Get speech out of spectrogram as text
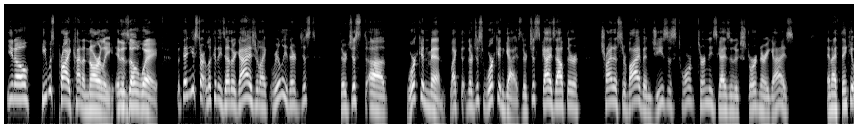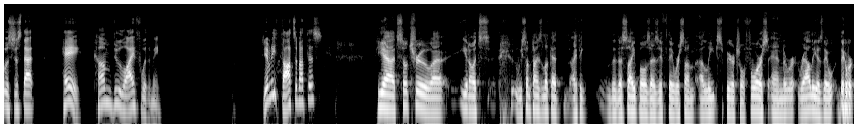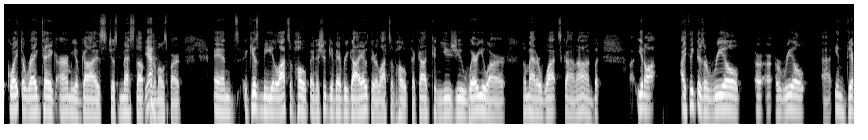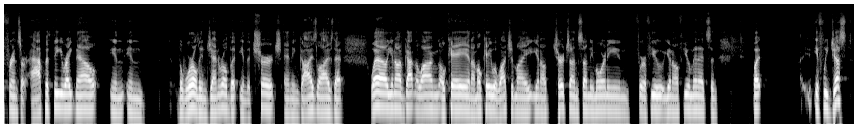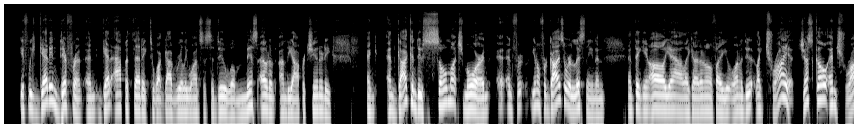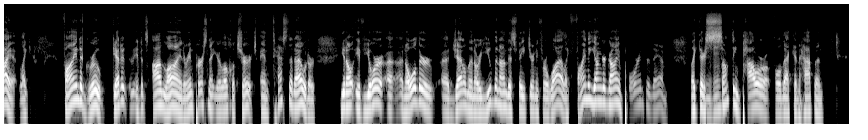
You know, he was probably kind of gnarly in his own way. But then you start looking at these other guys. You're like, really? They're just, they're just uh, working men. Like they're just working guys. They're just guys out there trying to survive. And Jesus tor- turned these guys into extraordinary guys. And I think it was just that, hey, come do life with me. Do you have any thoughts about this? Yeah, it's so true. Uh, you know, it's we sometimes look at I think the disciples as if they were some elite spiritual force, and the r- reality is they they were quite the ragtag army of guys, just messed up Yeah. for the most part. And it gives me lots of hope, and it should give every guy out there lots of hope that God can use you where you are, no matter what's gone on. But uh, you know, I think there's a real a, a- real uh, indifference or apathy right now in in the world in general, but in the church and in guys' lives that, well, you know, I've gotten along okay, and I'm okay with watching my, you know, church on Sunday morning for a few, you know, a few minutes, and but if we just if we get indifferent and get apathetic to what God really wants us to do, we'll miss out of, on the opportunity. And and God can do so much more. And and for you know, for guys who are listening and and thinking, oh yeah, like I don't know if I want to do it, like try it. Just go and try it. Like find a group, get it if it's online or in person at your local church and test it out. Or, you know, if you're a, an older uh, gentleman or you've been on this faith journey for a while, like find a younger guy and pour into them. Like there's Mhm. something powerful that can happen.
